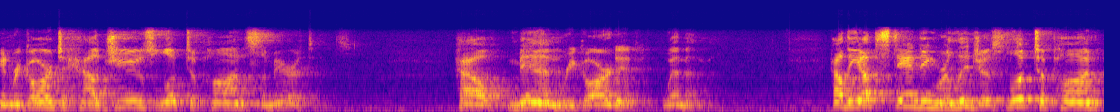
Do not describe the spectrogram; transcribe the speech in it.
in regard to how Jews looked upon Samaritans, how men regarded women, how the upstanding religious looked upon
